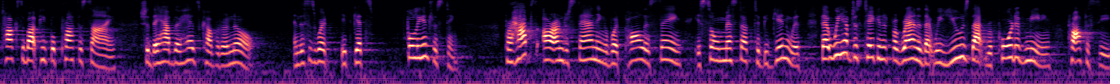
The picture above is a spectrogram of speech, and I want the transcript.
talks about people prophesying? Should they have their heads covered or no? And this is where it, it gets fully interesting. Perhaps our understanding of what Paul is saying is so messed up to begin with that we have just taken it for granted that we use that reportive meaning, prophecy,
